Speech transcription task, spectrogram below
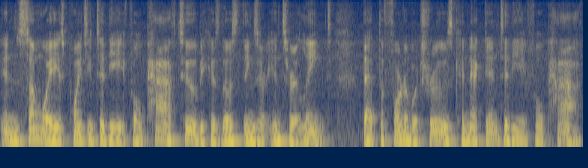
in some ways, pointing to the Eightfold Path too, because those things are interlinked. That the Four Noble Truths connect into the Eightfold Path,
